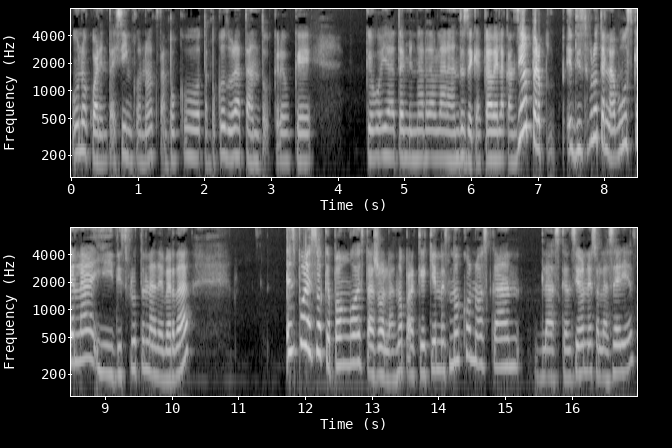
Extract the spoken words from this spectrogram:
1.45, ¿no? Tampoco, tampoco dura tanto. Creo que, que voy a terminar de hablar antes de que acabe la canción, pero disfrútenla, búsquenla y disfrútenla de verdad. Es por eso que pongo estas rolas, ¿no? Para que quienes no conozcan las canciones o las series,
